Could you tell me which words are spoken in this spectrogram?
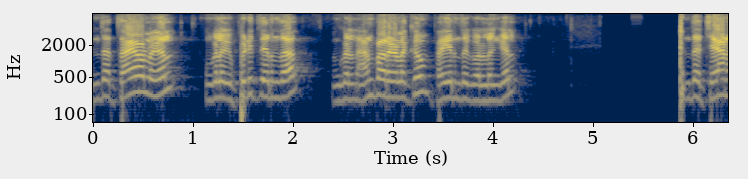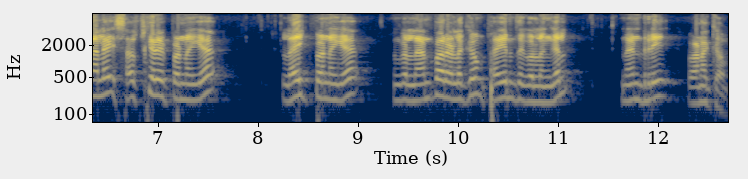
இந்த தகவல்கள் உங்களுக்கு பிடித்திருந்தால் உங்கள் நண்பர்களுக்கும் பகிர்ந்து கொள்ளுங்கள். இந்த சேனலை சப்ஸ்கிரைப் பண்ணுங்கள் லைக் பண்ணுங்கள் உங்கள் நண்பர்களுக்கும் பகிர்ந்து கொள்ளுங்கள். நன்றி வணக்கம்.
